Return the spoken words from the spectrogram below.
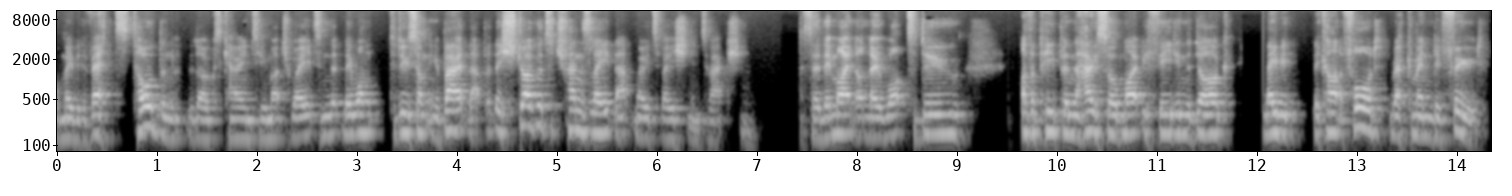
or maybe the vet's told them that the dog's carrying too much weight and that they want to do something about that, but they struggle to translate that motivation into action. So they might not know what to do other people in the household might be feeding the dog. Maybe they can't afford recommended food.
